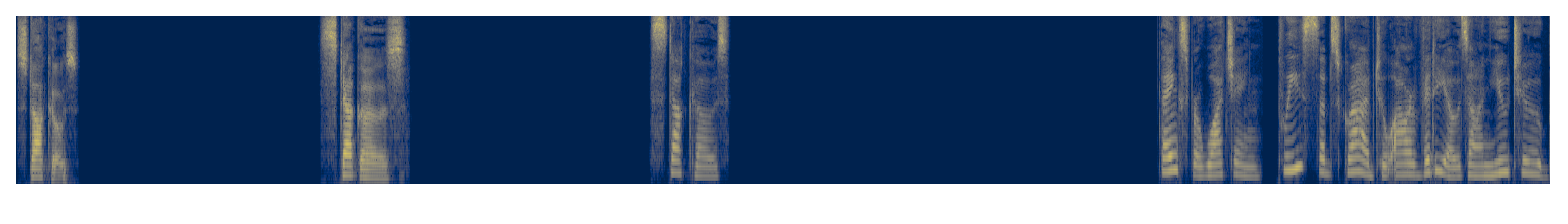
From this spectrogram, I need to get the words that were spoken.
Stuccos. Stuccos. Stuccos. Thanks for watching. Please subscribe to our videos on YouTube.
